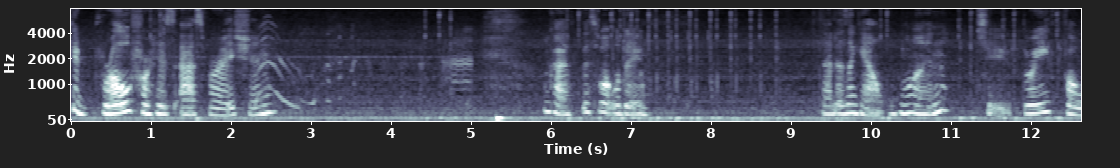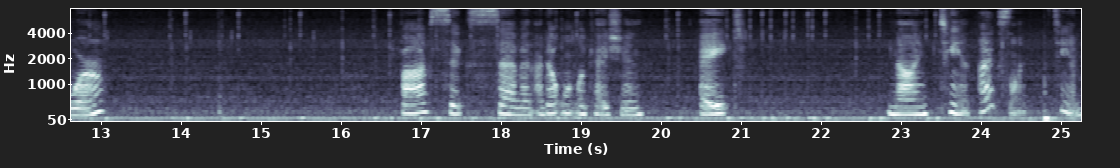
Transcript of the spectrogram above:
could roll for his aspiration. Okay, this is what we'll do. That doesn't count. One, two, three, four. five, six, seven. I don't want location. Eight, nine, ten. Excellent. Ten.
